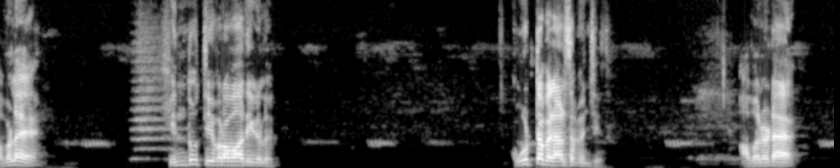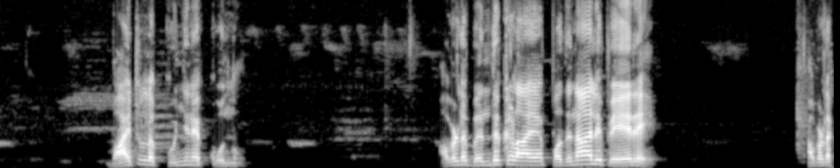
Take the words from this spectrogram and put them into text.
അവളെ ഹിന്ദു തീവ്രവാദികൾ കൂട്ടബലാത്സംഗം ചെയ്തു. അവളുടെ വയറ്റുള്ള കുഞ്ഞിനെ കൊന്നു. അവളുടെ ബന്ധുക്കളായ പതിനാല് പേരെ അവളുടെ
